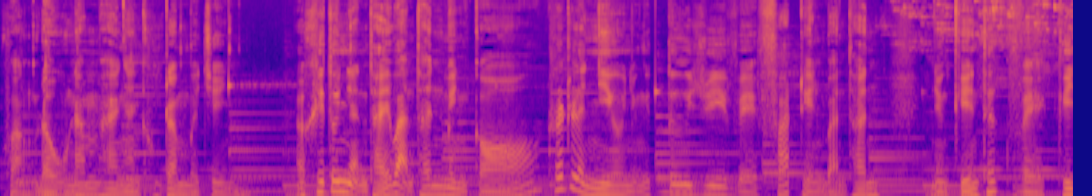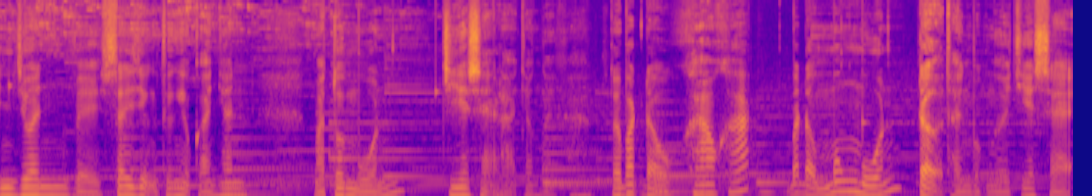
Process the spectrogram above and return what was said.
khoảng đầu năm 2019 Ờ, khi tôi nhận thấy bản thân mình có rất là nhiều những cái tư duy về phát triển bản thân, những kiến thức về kinh doanh, về xây dựng thương hiệu cá nhân mà tôi muốn chia sẻ lại cho người khác, tôi bắt đầu khao khát, bắt đầu mong muốn trở thành một người chia sẻ,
